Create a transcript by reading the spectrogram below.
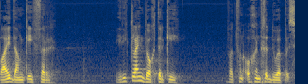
baie dankie vir hierdie klein dogtertjie wat vanoggend gedoop is.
